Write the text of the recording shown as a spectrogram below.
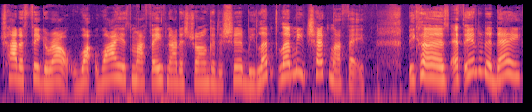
try to figure out why, why is my faith not as strong as it should be. Let, let me check my faith. Because at the end of the day,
